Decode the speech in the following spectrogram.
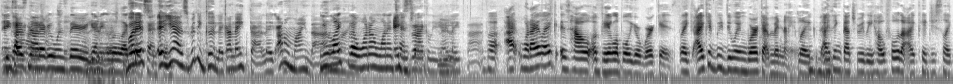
because not everyone's there, you're You getting a little extra. extra But it's attention. it, yeah, it's really good. Like I like that. Like I don't mind that. You like mind. the one-on-one attention. exactly. I like that. But I, what I like is how available your work is. Like I could be doing work at midnight. Like Mm-hmm. I think that's really helpful. That I could just like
